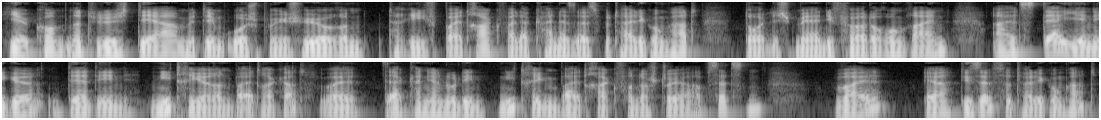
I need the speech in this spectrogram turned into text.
hier kommt natürlich der mit dem ursprünglich höheren Tarifbeitrag, weil er keine Selbstbeteiligung hat, deutlich mehr in die Förderung rein, als derjenige, der den niedrigeren Beitrag hat, weil der kann ja nur den niedrigen Beitrag von der Steuer absetzen, weil er die Selbstbeteiligung hat.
